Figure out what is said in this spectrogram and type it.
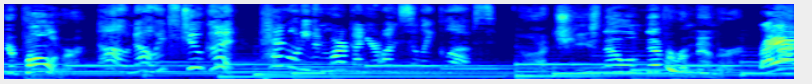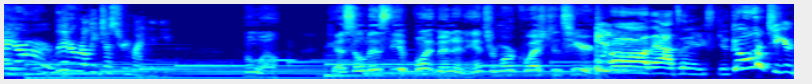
your polymer. Oh no, it's too good. Pen won't even mark on your unsilly gloves. Ah, jeez, now I'll never remember. Right on I your arm. literally just reminded you. Oh well. Guess I'll miss the appointment and answer more questions here. Oh, that's an excuse. Go to your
